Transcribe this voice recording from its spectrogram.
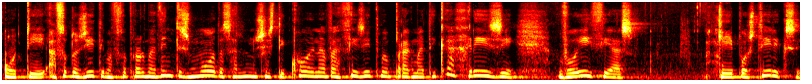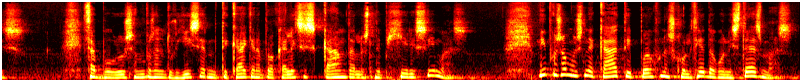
ότι αυτό το ζήτημα, αυτό το πρόβλημα δεν είναι της μόδας αλλά είναι ουσιαστικό, ένα βαθύ ζήτημα που πραγματικά χρήζει βοήθειας και υποστήριξης. Θα μπορούσε μήπως να λειτουργήσει αρνητικά και να προκαλέσει σκάνδαλο στην επιχείρησή μας; Μήπως όμως είναι κάτι που έχουν ασχοληθεί οι ανταγωνιστές μας;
